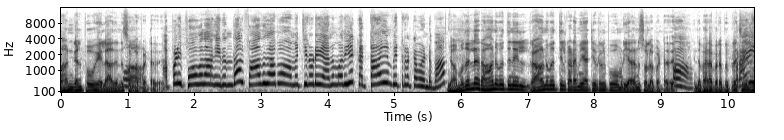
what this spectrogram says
ஆண்கள் போக இயலாதுன்னு சொல்லப்பட்டது. அப்படி போவதாக இருந்தால் பாதுகாப்பு அமைச்சினுடைய அனுமதியை கட்டாயம் பெற்றிருக்க வேண்டுமா? முதல்ல ராணுவத்தினில் ராணுவத்தில் கடமையாற்றியவர்கள் போக முடியாதுன்னு சொல்லப்பட்டது. இந்த பரபரப்பு பிரச்சனை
